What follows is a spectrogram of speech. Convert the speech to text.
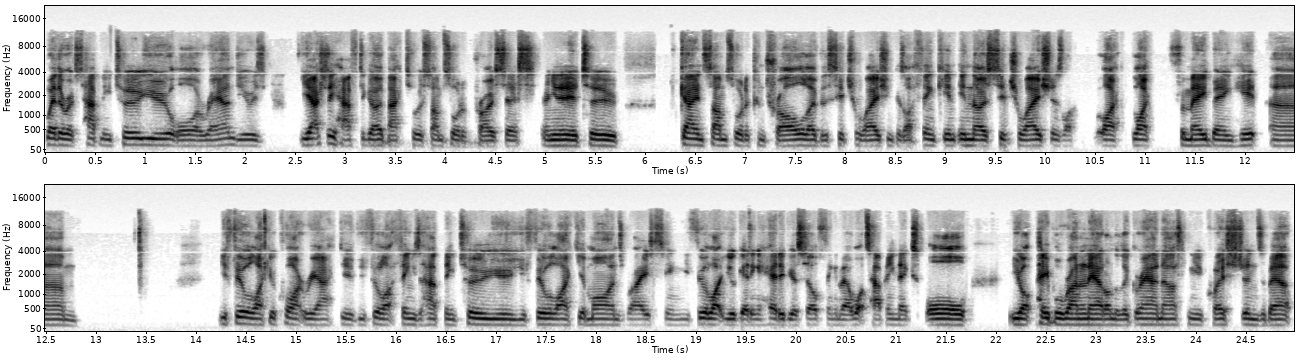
whether it's happening to you or around you, is you actually have to go back to some sort of process, and you need to gain some sort of control over the situation because I think in, in those situations, like like like for me being hit, um, you feel like you're quite reactive. You feel like things are happening to you. You feel like your mind's racing. You feel like you're getting ahead of yourself, thinking about what's happening next ball. You got people running out onto the ground asking you questions about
